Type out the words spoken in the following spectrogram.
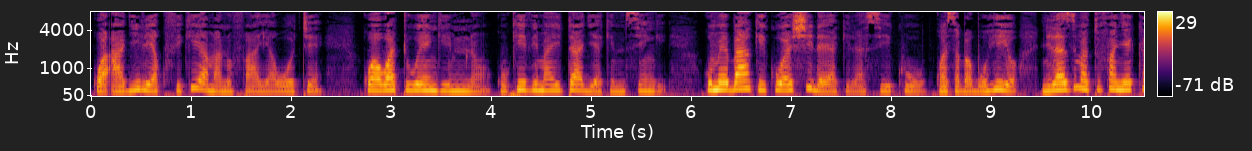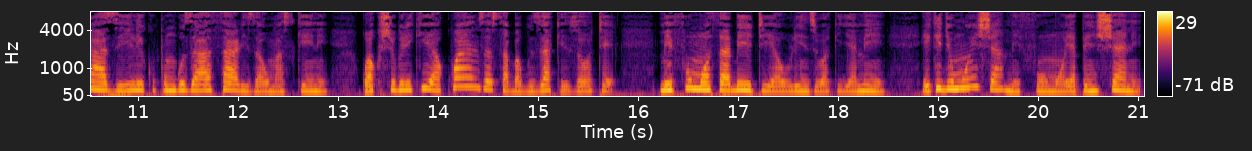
kwa ajili ya kufikia manufaa ya wote. Kwa watu wengi mno, kukidhi mahitaji ya kimsingi kumebaki kuwa shida ya kila siku. Kwa sababu hiyo, ni lazima tufanye kazi ili kupunguza athari za umaskini kwa kushughulikia kwanza sababu zake zote, mifumo thabiti ya ulinzi wa kijamii ikijumuisha mifumo ya pensheni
